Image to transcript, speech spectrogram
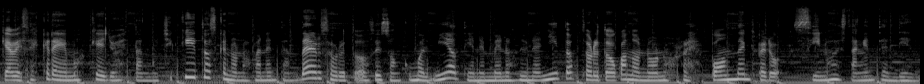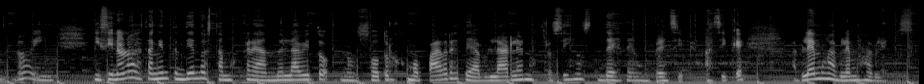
Que a veces creemos que ellos están muy chiquitos, que no nos van a entender, sobre todo si son como el mío, tienen menos de un añito, sobre todo cuando no nos responden, pero sí nos están entendiendo, ¿no? Y, y si no nos están entendiendo, estamos creando el hábito nosotros como padres de hablarle a nuestros hijos desde un principio. Así que hablemos, hablemos, hablemos.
